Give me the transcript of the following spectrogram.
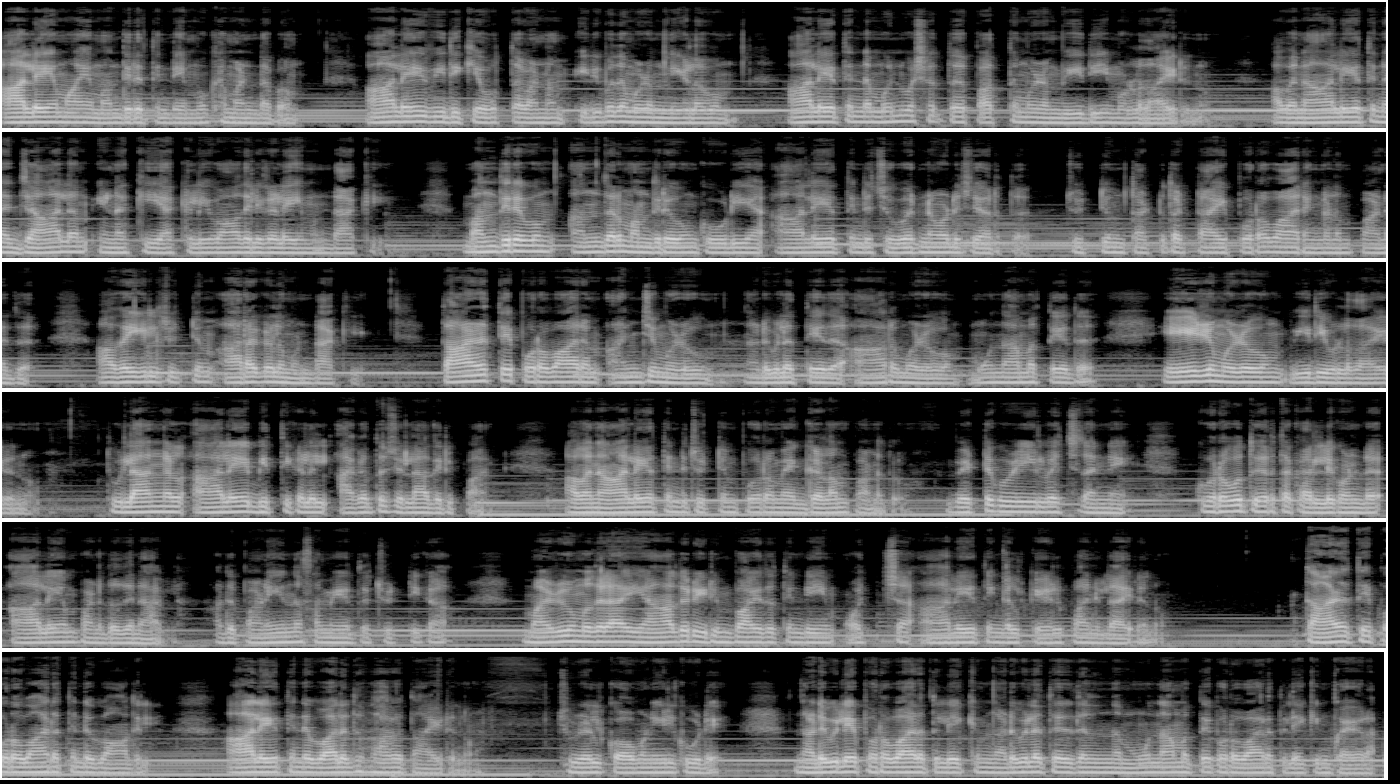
ആലയമായ മന്ദിരത്തിന്റെ മുഖമണ്ഡപം ആലയവീതിക്ക് ഒത്തവണ്ണം ഇരുപത് മുഴം നീളവും ആലയത്തിന്റെ മുൻവശത്ത് പത്ത് മുഴം വീതിയുമുള്ളതായിരുന്നു. അവൻ ആലയത്തിന് ജാലം ഇണക്കിയ കിളിവാതിലുകളെയും ഉണ്ടാക്കി. മന്ദിരവും അന്തർമന്ദിരവും കൂടിയ ആലയത്തിന്റെ ചുവരിനോട് ചേർത്ത് ചുറ്റും തട്ടുതട്ടായി പുറവാരങ്ങളും പണിത് അവയിൽ ചുറ്റും അറകളും ഉണ്ടാക്കി. താഴത്തെ പുറവാരം അഞ്ച് മുഴവും നടുവിലത്തേത് ആറ് മുഴവും മൂന്നാമത്തേത് ഏഴ് മുഴവും വീതിയുള്ളതായിരുന്നു. തുലാങ്ങൾ ആലയഭിത്തികളിൽ അകത്തു ചെല്ലാതിരിപ്പാൻ അവൻ ആലയത്തിന്റെ ചുറ്റും പുറമെ ഗളം പണിതു. വെട്ടുകുഴിയിൽ വെച്ച് തന്നെ കുറവ് തീർത്ത കല്ലുകൊണ്ട് ആലയം പണിതതിനാൽ അത് പണിയുന്ന സമയത്ത് ചുറ്റിക മഴു മുതലായ യാതൊരു ഇരുമ്പായുധത്തിന്റെയും ഒച്ച ആലയത്തിങ്കൽ കേൾപ്പാനില്ലായിരുന്നു. താഴത്തെ പുറവാരത്തിന്റെ വാതിൽ ആലയത്തിന്റെ വലതുഭാഗത്തായിരുന്നു. ചുഴൽ കോവണിയിൽ കൂടെ നടുവിലെ പുറവാരത്തിലേക്കും നടുവിലത്തേതിൽ നിന്ന് മൂന്നാമത്തെ പുറവാരത്തിലേക്കും കയറാം.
